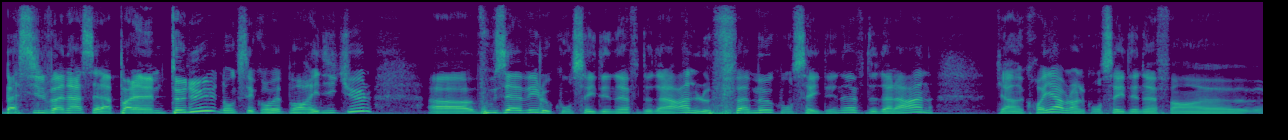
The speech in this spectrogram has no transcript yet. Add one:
bah Sylvanas elle a pas la même tenue donc c'est complètement ridicule euh, vous avez le conseil des neufs de Dalaran le fameux conseil des neufs de Dalaran qui est incroyable hein, le conseil des neufs hein. euh,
